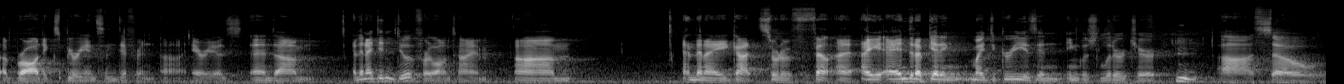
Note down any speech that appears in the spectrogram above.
a broad experience in different uh, areas, and um, and then I didn't do it for a long time. Um, and then I got sort of fell. I, I ended up getting my degree is in English literature. Uh, so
